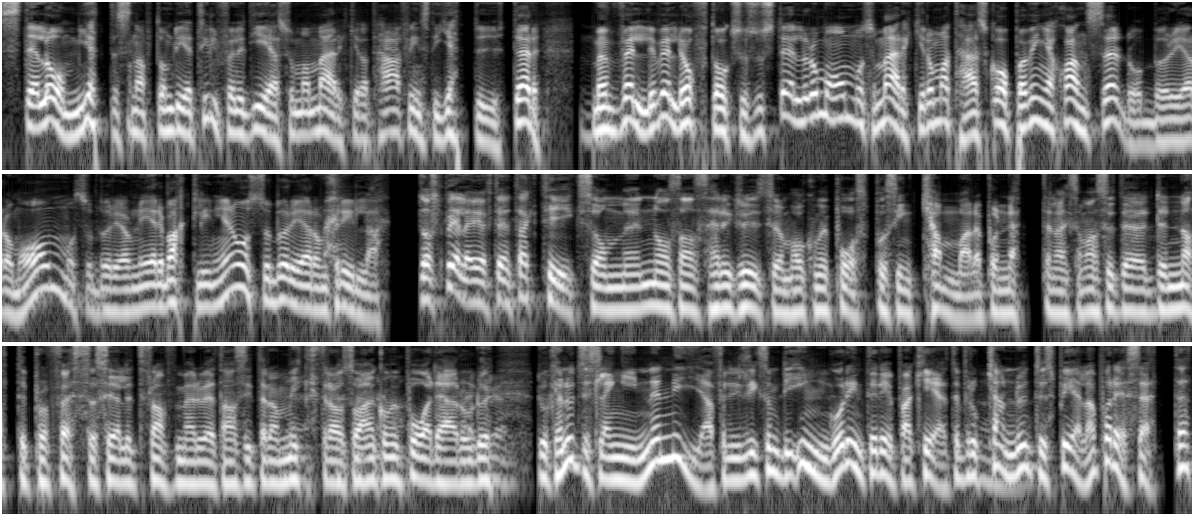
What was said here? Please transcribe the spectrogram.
ställa om jättesnabbt om det tillfället ges och man märker att här finns det jätteytor. Mm. Men väldigt, väldigt ofta också så ställer de om och så märker de att här skapar vi inga chanser. Då börjar de om och så börjar de ner i backlinjen och så börjar de trilla. De spelar ju efter en taktik som eh, någonstans Henrik Rydström har kommit på på sin kammare på nätterna. Liksom. Han sitter, the nutty professor ser jag lite framför mig, du vet, han sitter och mixtrar och så. Han kommer på det här och då, då kan du inte slänga in en nia för det, liksom, det ingår inte i det paketet för då kan du inte spela på det sättet.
